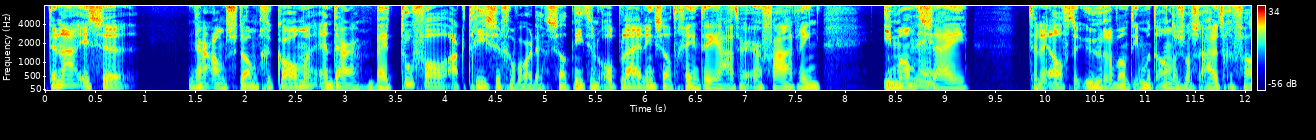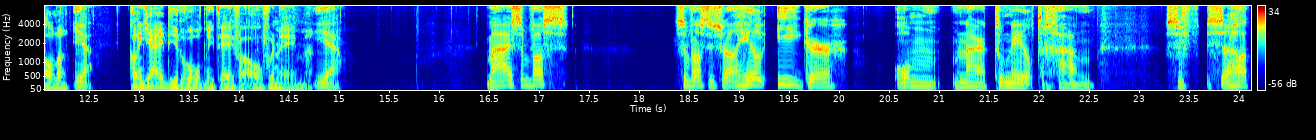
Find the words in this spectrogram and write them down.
Daarna is ze naar Amsterdam gekomen en daar bij toeval actrice geworden. Ze had niet een opleiding, ze had geen theaterervaring. Iemand Nee. zei ten elfde uren, want iemand anders was uitgevallen. Ja, Kan jij die rol niet even overnemen? ja. Maar ze was, ze was dus wel heel eager om naar het toneel te gaan. Ze, ze, had,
